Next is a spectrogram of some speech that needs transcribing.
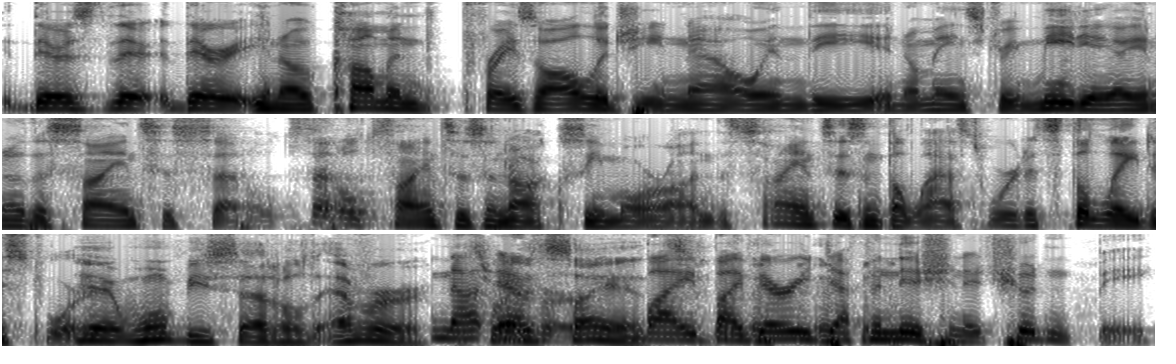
there's there there you know common phraseology now in the you know mainstream media you know the science is settled settled science is an oxymoron. The science isn't the last word it's the latest word. Yeah it won't be settled ever. Not ever. science. By by very definition it shouldn't be.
